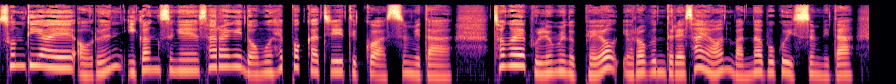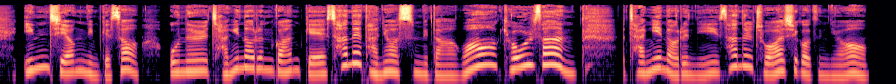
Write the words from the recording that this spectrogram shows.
손디아의 어른 이강승의 사랑이 너무 해퍼까지 듣고 왔습니다. 청하의 볼륨을 높여요. 여러분들의 사연 만나보고 있습니다. 임지영님께서 오늘 장인어른과 함께 산에 다녀왔습니다. 와, 겨울산! 장인어른이 산을 좋아하시거든요.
